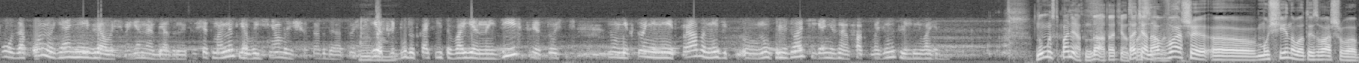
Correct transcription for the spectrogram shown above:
по закону я не являлась военно обязанной. То есть этот момент я выясняла еще тогда. То есть Мгм. если будут какие-то военные действия, то есть ну, никто не имеет права медик, э, ну, призвать, я не знаю, факт возьмут ли или не возьмут. Ну, мы понятно, да, Татьяна. Татьяна, а спасибо. ваши э, мужчины вот из вашего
